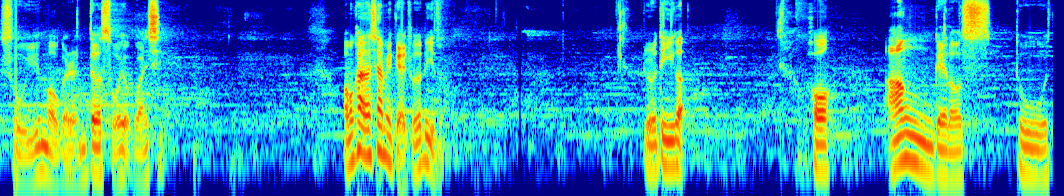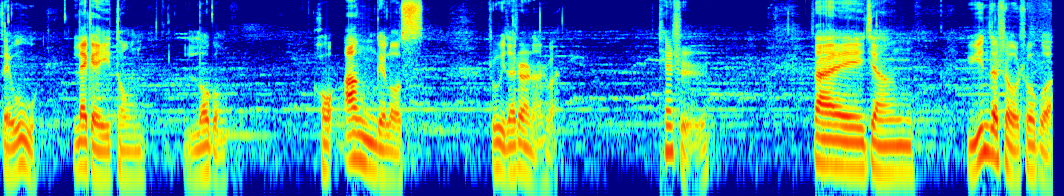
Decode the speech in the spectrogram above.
属于某个人的所有关系。我们看到下面给出的例子，比如第一个，ho angelos to theu legaton logon。和 angelos，主语在这儿呢，是吧？天使在讲语音的时候说过，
